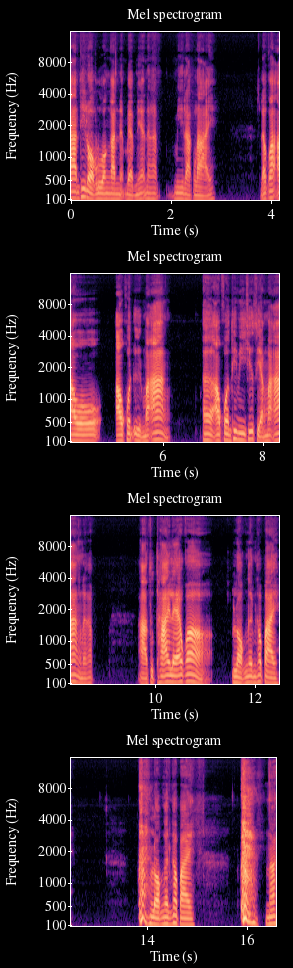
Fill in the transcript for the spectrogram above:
การที่หลอกลวงกันเนี่ยแบบนี้นะครับ มีหลากหลาย แล้วก็เอาเอาคนอื่นมาอ้าง เออ เอาคนที่มีชื่อเสียงมาอ้างนะครับ อ่าสุดท้ายแล้วก็หลอกเงินเข้าไป หลอกเงินเข้าไป นะ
